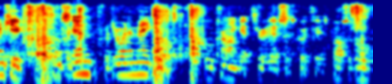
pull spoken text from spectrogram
Thank you once again for joining me. We'll try and get through this as quickly as possible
